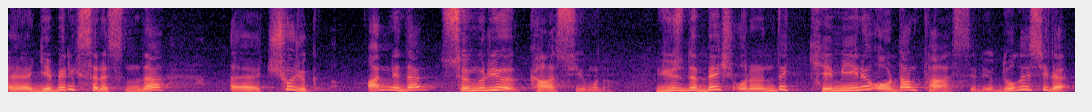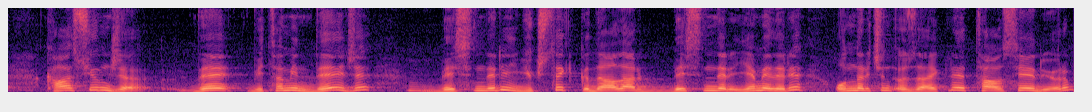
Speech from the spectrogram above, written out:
E, gebelik sırasında e, çocuk anneden sömürüyor kalsiyumunu. %5 oranında kemiğini oradan tahsis ediyor. Dolayısıyla kalsiyumca ve vitamin D'ce besinleri yüksek gıdalar, besinleri yemeleri onlar için özellikle tavsiye ediyorum.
